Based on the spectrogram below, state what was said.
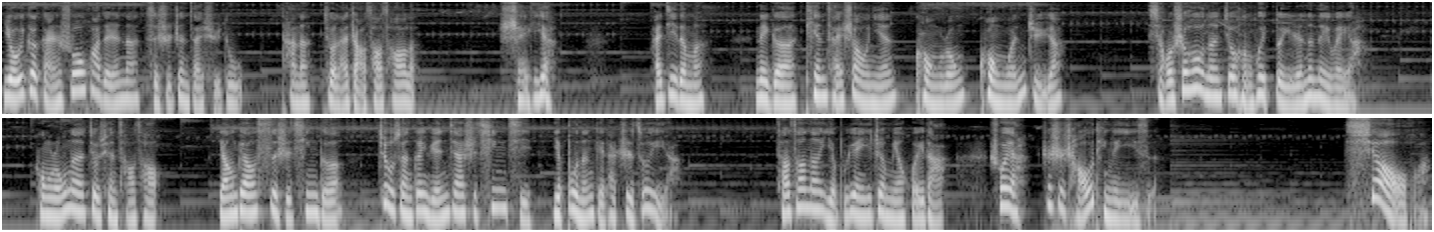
有一个敢说话的人呢，此时正在许都，他呢就来找曹操了。谁呀？还记得吗？那个天才少年孔融，孔文举呀。小时候呢就很会怼人的那位啊，孔融呢就劝曹操，杨彪四世亲德，就算跟袁家是亲戚，也不能给他治罪呀。曹操呢也不愿意正面回答，说呀这是朝廷的意思。笑话，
